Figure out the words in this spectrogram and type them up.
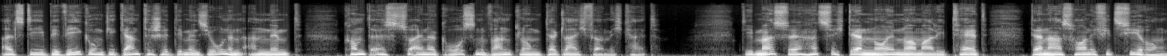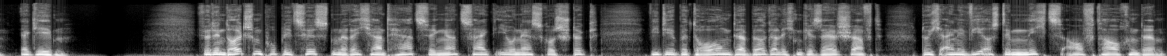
als die Bewegung gigantische Dimensionen annimmt, kommt es zu einer großen Wandlung der Gleichförmigkeit. Die Masse hat sich der neuen Normalität, der Nashornifizierung, ergeben. Für den deutschen Publizisten Richard Herzinger zeigt Ionescos Stück, wie die Bedrohung der bürgerlichen Gesellschaft durch eine wie aus dem Nichts auftauchende,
